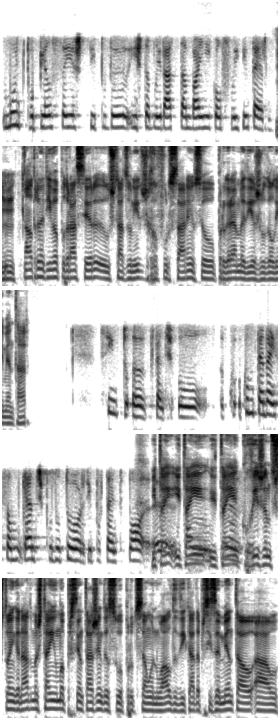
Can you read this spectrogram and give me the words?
muito propensos a este tipo de instabilidade também e conflito interno. Hum. A alternativa poderá ser os Estados Unidos reforçarem o seu programa de ajuda alimentar? Sim, uh, portanto, o, como também são grandes produtores e, portanto. E tem, e tem, e tem corrija-me se estou enganado, mas tem uma percentagem da sua produção anual dedicada precisamente ao, ao,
